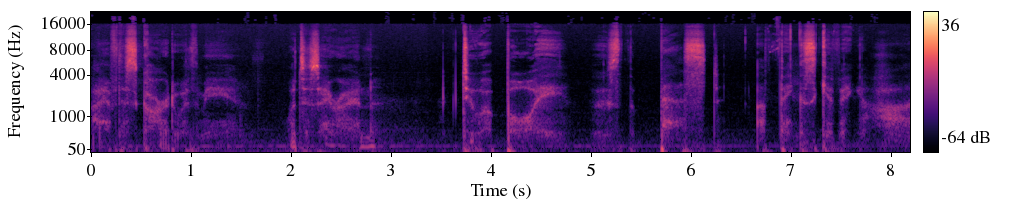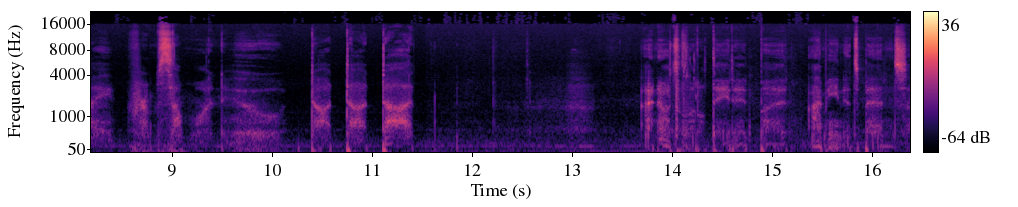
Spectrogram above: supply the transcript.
I have this card with me. What's it say, Ryan? To a boy who's the best, a Thanksgiving high from someone who dot dot dot. I know it's a little dated, but I mean it's been so.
